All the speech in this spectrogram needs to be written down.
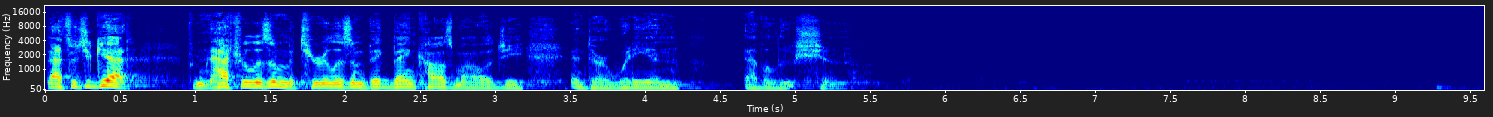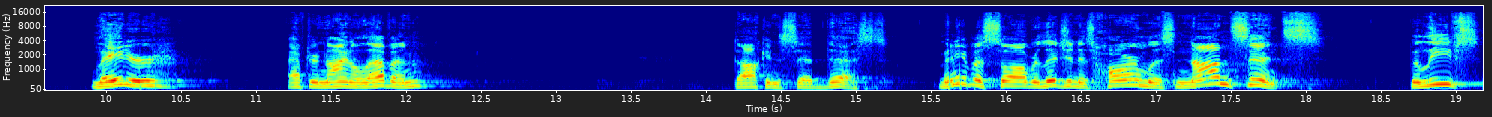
That's what you get from naturalism, materialism, Big Bang cosmology, and Darwinian evolution. Later, after 9 11, Dawkins said this Many of us saw religion as harmless nonsense, beliefs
